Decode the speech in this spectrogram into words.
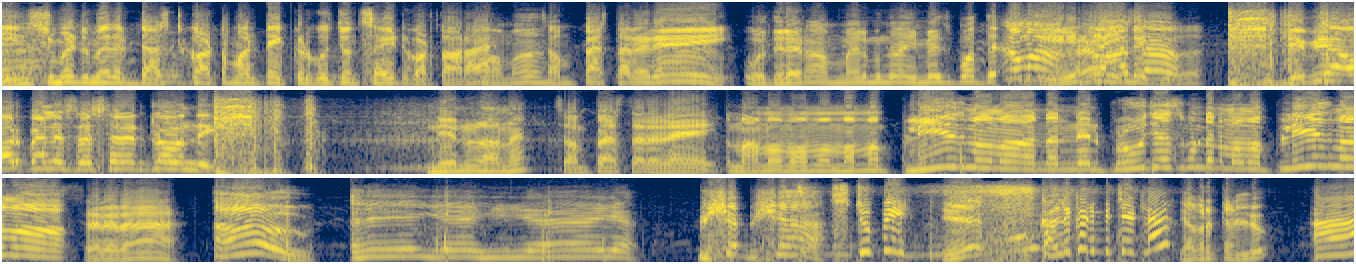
ఇన్స్ట్రుమెంట్ మీద డస్ట్ కొట్టమంటే ఇక్కడ కూర్చొని సైట్ కొడతారా? మామా. చంపేస్తారా రే? వదిలేరా అమ్మాయిల ముందు ఇమేజ్ పోతే. ఏంటా image? దివ్య అవర్ ప్యాలెస్ రెస్టారెంట్లో ఉంది. నేను రానా? చంపేస్తారా రే? మామ మామ మామ ప్లీజ్ మామ నన్ను నేను ప్రూవ్ చేసుకుంటాను మామ ప్లీజ్ మామ. సరేరా బిషా బిషా. స్టూపిడ్. ఏ? కళ్ళు కనిపించట్లా? ఎవరి కళ్ళు? ఆ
